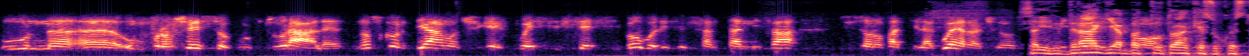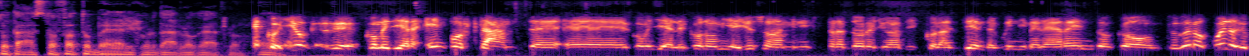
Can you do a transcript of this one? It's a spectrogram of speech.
un, eh, un processo culturale. Non scordiamoci che questi stessi popoli 60 anni fa sono fatti la guerra. Sì, Draghi ha battuto anche su questo tasto, ha fatto bene a ricordarlo Carlo. Ecco, Eh. io, eh, come dire, è importante, eh, come dire, l'economia, io sono amministratore di una piccola azienda, quindi me ne rendo conto, però quello che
